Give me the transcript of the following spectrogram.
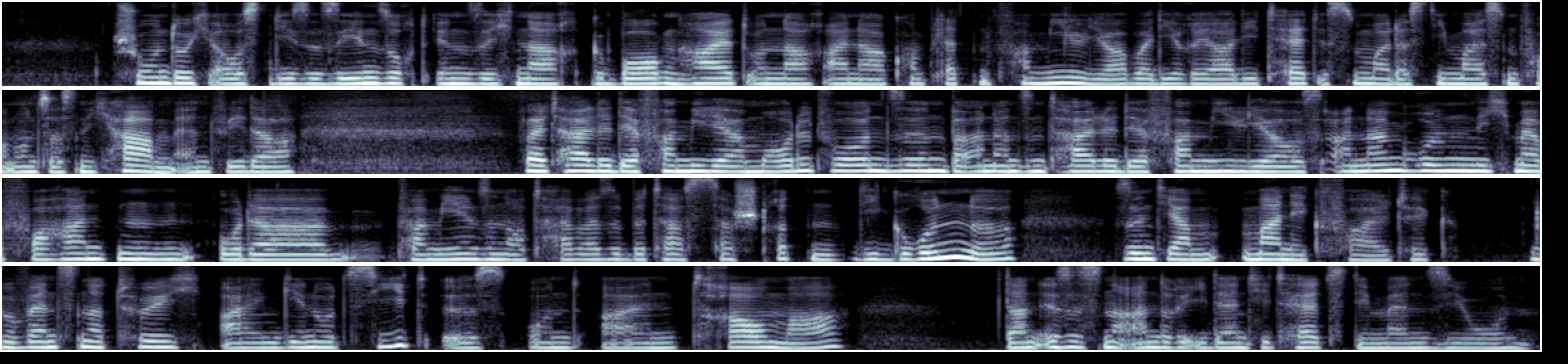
schon durchaus diese Sehnsucht in sich nach Geborgenheit und nach einer kompletten Familie. Aber die Realität ist nun mal, dass die meisten von uns das nicht haben. Entweder weil Teile der Familie ermordet worden sind, bei anderen sind Teile der Familie aus anderen Gründen nicht mehr vorhanden oder Familien sind auch teilweise bitterst zerstritten. Die Gründe sind ja mannigfaltig. Nur wenn es natürlich ein Genozid ist und ein Trauma, dann ist es eine andere Identitätsdimension.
